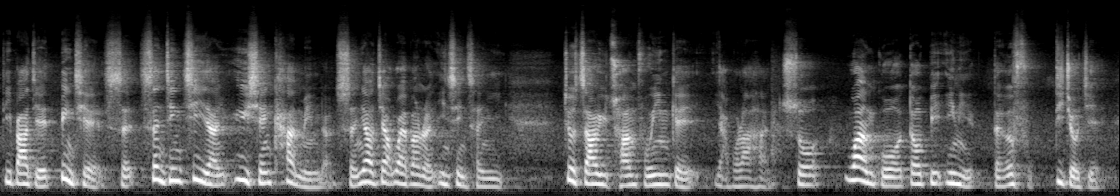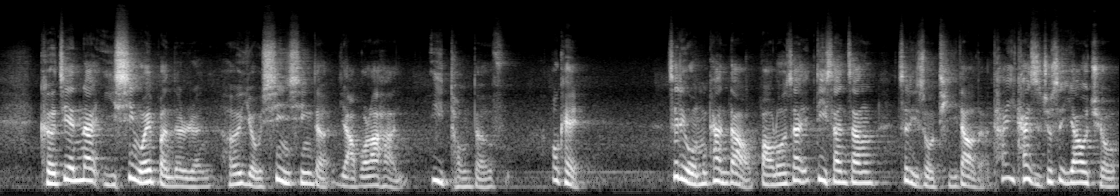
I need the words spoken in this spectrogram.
第八节，并且神圣经既然预先看明了，神要叫外邦人因信称义。就早已传福音给亚伯拉罕，说万国都必因你得福。第九节，可见那以信为本的人和有信心的亚伯拉罕一同得福。OK，这里我们看到保罗在第三章这里所提到的，他一开始就是要求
